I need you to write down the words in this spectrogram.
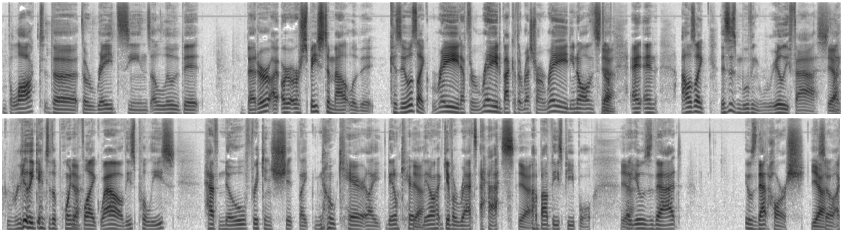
blocked the the raid scenes a little bit better I, or, or spaced them out a little bit because it was like raid after raid back at the restaurant raid, you know all this stuff, and and I was like, this is moving really fast, Yeah. like really getting to the point Yeah. of like, wow, these police have no freaking shit, like no care, like they don't care, Yeah. they don't give a rat's ass Yeah. about these people. Yeah. Like it was that it was that harsh. Yeah. So I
